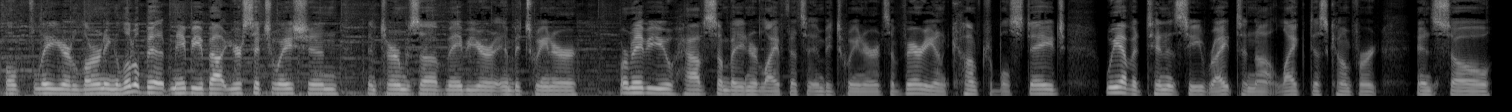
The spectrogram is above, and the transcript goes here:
Hopefully, you're learning a little bit maybe about your situation in terms of maybe you're an in betweener, or maybe you have somebody in your life that's an in betweener. It's a very uncomfortable stage. We have a tendency, right, to not like discomfort. And so,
